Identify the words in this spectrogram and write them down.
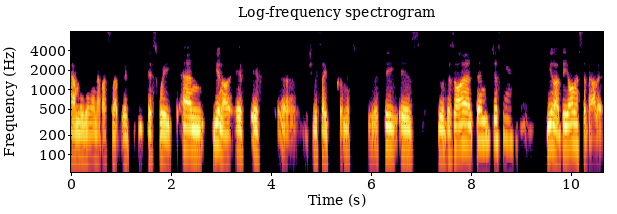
How many women have I slept with this week? And, you know, if, if, uh, should we say promiscuity is your desire, then just yeah you know, be honest about it.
